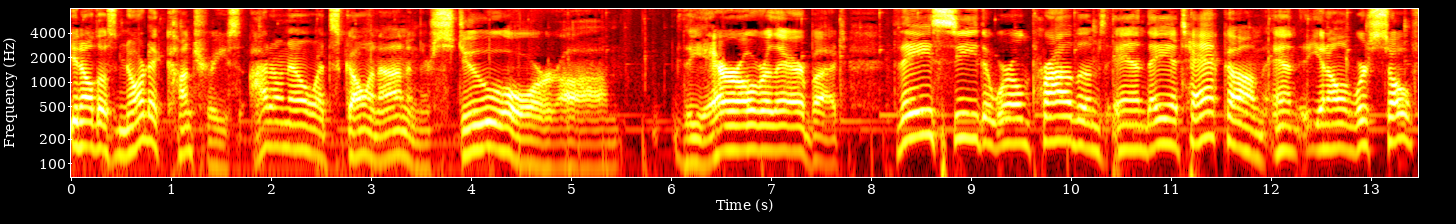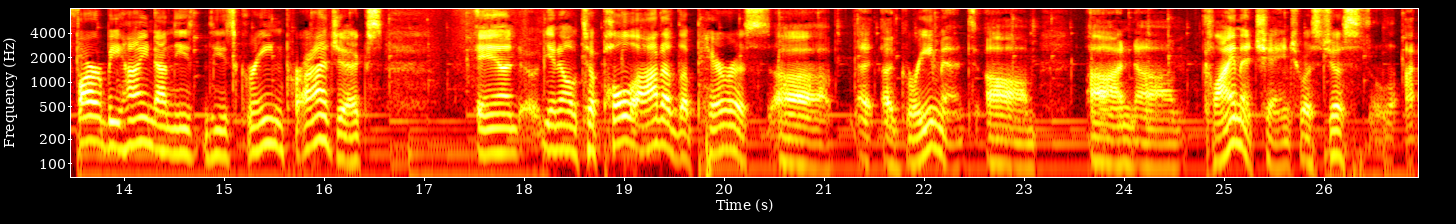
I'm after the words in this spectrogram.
you know, those Nordic countries, I don't know what's going on in their stew or um, the air over there, but they see the world problems and they attack them. And, you know, we're so far behind on these, these green projects. And, you know, to pull out of the Paris uh, agreement, um, on um, climate change was just, uh,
